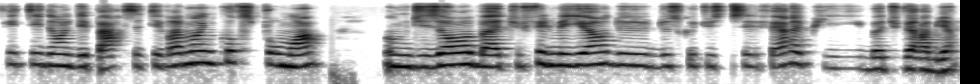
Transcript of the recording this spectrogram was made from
qui était dans le départ. C'était vraiment une course pour moi, en me disant bah tu fais le meilleur de, ce que tu sais faire et puis bah tu verras bien.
